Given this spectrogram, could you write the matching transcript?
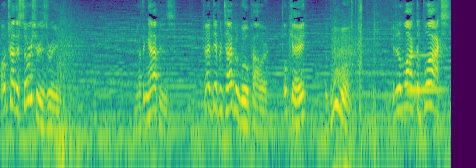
I'll try the sorcerer's ring. Nothing happens. Try a different type of willpower. Okay, the blue one. It unlocked the box.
